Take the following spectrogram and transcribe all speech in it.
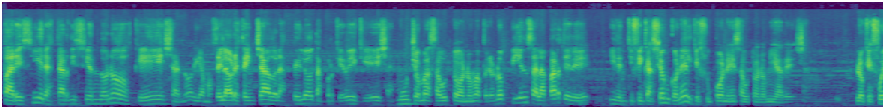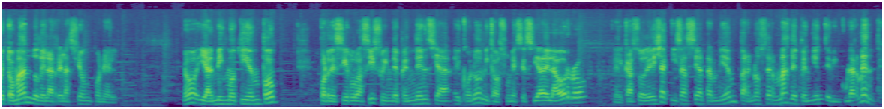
pareciera estar diciéndonos que ella, ¿no? Digamos, él ahora está hinchado las pelotas porque ve que ella es mucho más autónoma, pero no piensa la parte de identificación con él que supone esa autonomía de ella lo que fue tomando de la relación con él. ¿no? Y al mismo tiempo, por decirlo así, su independencia económica o su necesidad del ahorro, en el caso de ella, quizás sea también para no ser más dependiente vincularmente.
